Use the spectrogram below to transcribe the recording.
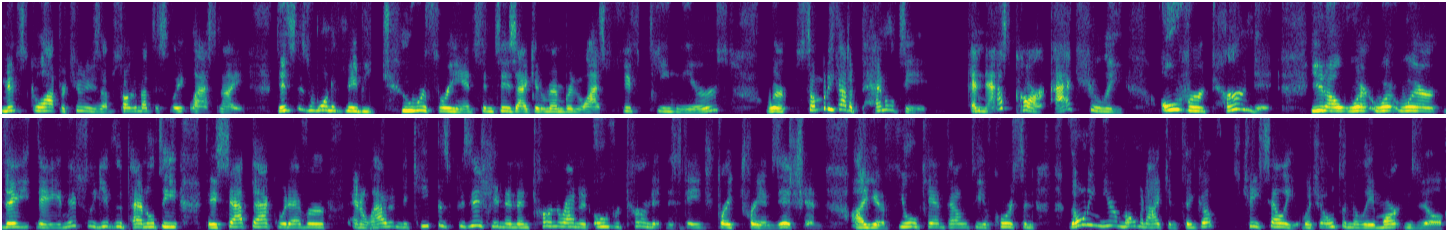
minuscule opportunities. I was talking about this late last night. This is one of maybe two or three instances I can remember in the last 15 years where somebody got a penalty and NASCAR actually overturned it. You know, where where, where they they initially give the penalty, they sat back, whatever, and allowed him to keep his position, and then turned around and overturned it in the stage break transition. Uh, you get a fuel can penalty, of course, and the only near moment I can think of is Chase Elliott, which ultimately in Martinsville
